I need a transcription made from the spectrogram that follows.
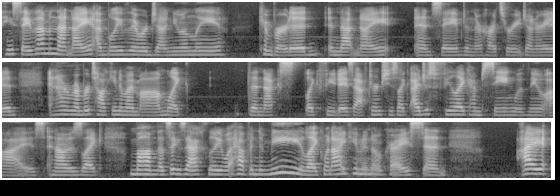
He saved them in that night. I believe they were genuinely converted in that night and saved and their hearts were regenerated. And I remember talking to my mom like the next like few days after and she's like I just feel like I'm seeing with new eyes. And I was like mom that's exactly what happened to me like when I came to know Christ. And I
